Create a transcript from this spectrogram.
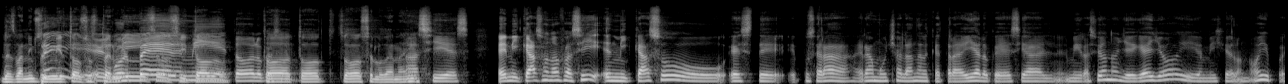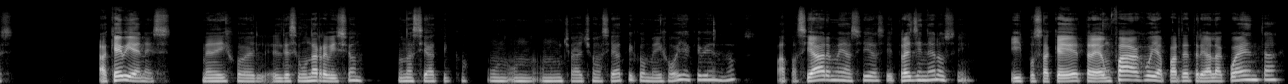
les van a imprimir Sí, todos sus permisos y todo. todo lo que Todo, todo, todo se lo dan ahí. Así es. En mi caso no fue así. En mi caso, este, pues era, era mucha lana la que traía, lo que decía el migración, ¿no? Llegué yo y me dijeron, oye, pues, ¿a qué vienes? Me dijo el, el de segunda revisión, un asiático, un, un- muchacho asiático, me dijo, oye, ¿a qué vienes? No, pues, a pasearme, así, así. ¿Traes dinero? Sí. Y pues saqué, traía un fajo y aparte traía la cuenta.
